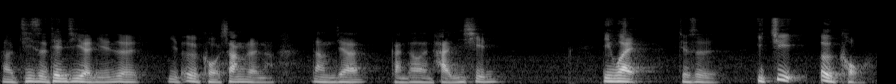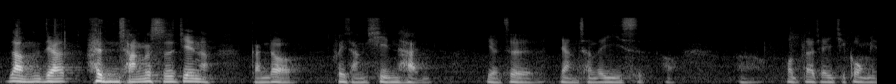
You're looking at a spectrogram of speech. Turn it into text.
啊，即使天气很炎热，你二口伤人啊，让人家感到很寒心。另外就是一句二口。让人家很长的时间呢，感到非常心寒，有这两层的意思啊啊，我们大家一起共勉。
